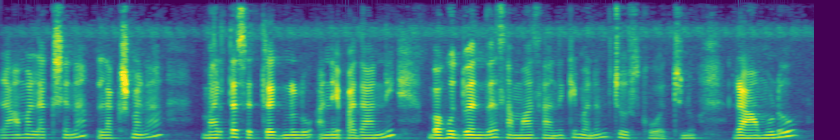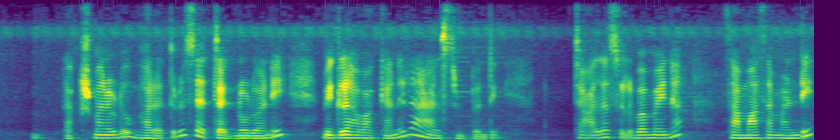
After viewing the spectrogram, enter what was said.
రామలక్షణ లక్ష్మణ భర్త శత్రుఘ్నులు అనే పదాన్ని బహుద్వంద్వ సమాసానికి మనం చూసుకోవచ్చును. రాముడు లక్ష్మణుడు భరతుడు శత్రుఘ్నుడు అని విగ్రహవాక్యాన్ని రాయాల్సి ఉంటుంది. చాలా సులభమైన సమాసం అండి.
